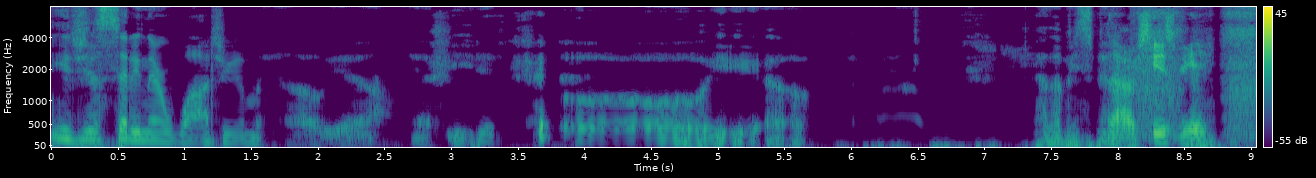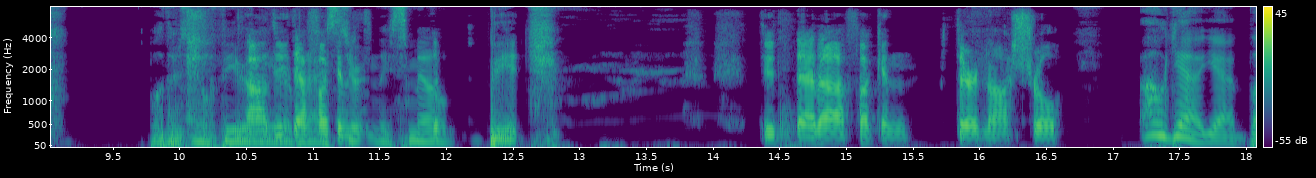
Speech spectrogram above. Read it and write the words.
He's just sitting there watching him. Like, oh yeah, yeah, eat it. Oh yeah. Now let me smell. No, excuse me. Well, there's no fear Oh, dude, here, that fucking- I certainly smell bitch. Dude, that uh fucking third nostril. Oh yeah, yeah. The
